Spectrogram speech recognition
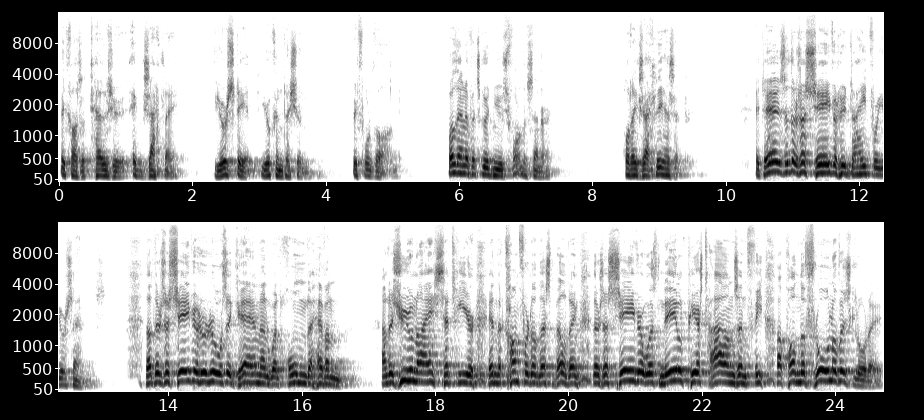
because it tells you exactly your state, your condition before God. Well, then, if it's good news for the sinner, what exactly is it? It is that there's a Savior who died for your sins, that there's a Savior who rose again and went home to heaven and as you and I sit here in the comfort of this building, there's a Savior with nail pierced hands and feet upon the throne of His glory.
